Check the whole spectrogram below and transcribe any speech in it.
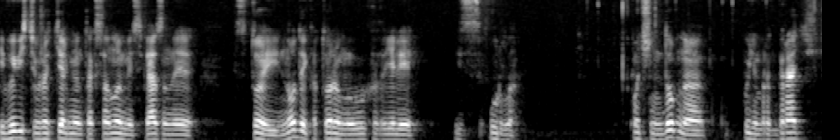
и вывести уже термин таксономии, связанные с той нодой, которую мы выхватили из URL. Очень удобно, будем разбирать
